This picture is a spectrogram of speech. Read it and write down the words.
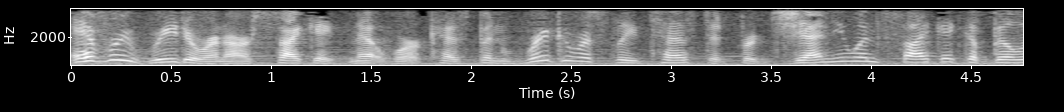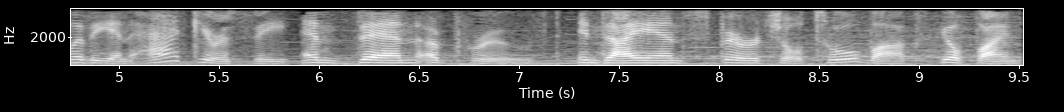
Every reader in our psychic network has been rigorously tested for genuine psychic ability and accuracy and then approved. In Diane's spiritual toolbox, you'll find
